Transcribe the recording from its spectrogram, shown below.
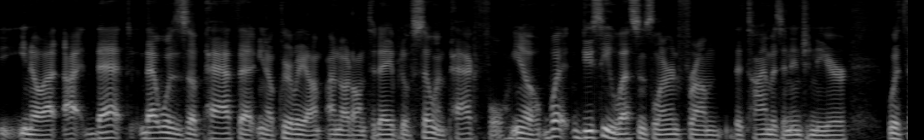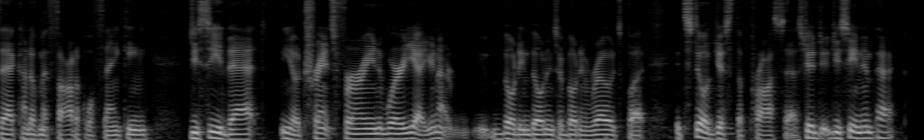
you know I, I, that that was a path that you know clearly I'm, I'm not on today, but it was so impactful. You know, what do you see lessons learned from the time as an engineer with that kind of methodical thinking? Do you see that you know transferring where yeah you're not building buildings or building roads, but it's still just the process? Do, do you see an impact?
